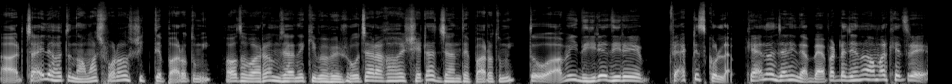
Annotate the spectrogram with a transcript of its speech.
আর চাইলে হয়তো নামাজ পড়াও শিখতে পারো তুমি, অথবা রমজানে কীভাবে রোজা রাখা হয় সেটা জানতে পারো তুমি। তো আমি ধীরে ধীরে প্র্যাকটিস করলাম। কেন জানি না, ব্যাপারটা যেন আমার ক্ষেত্রে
